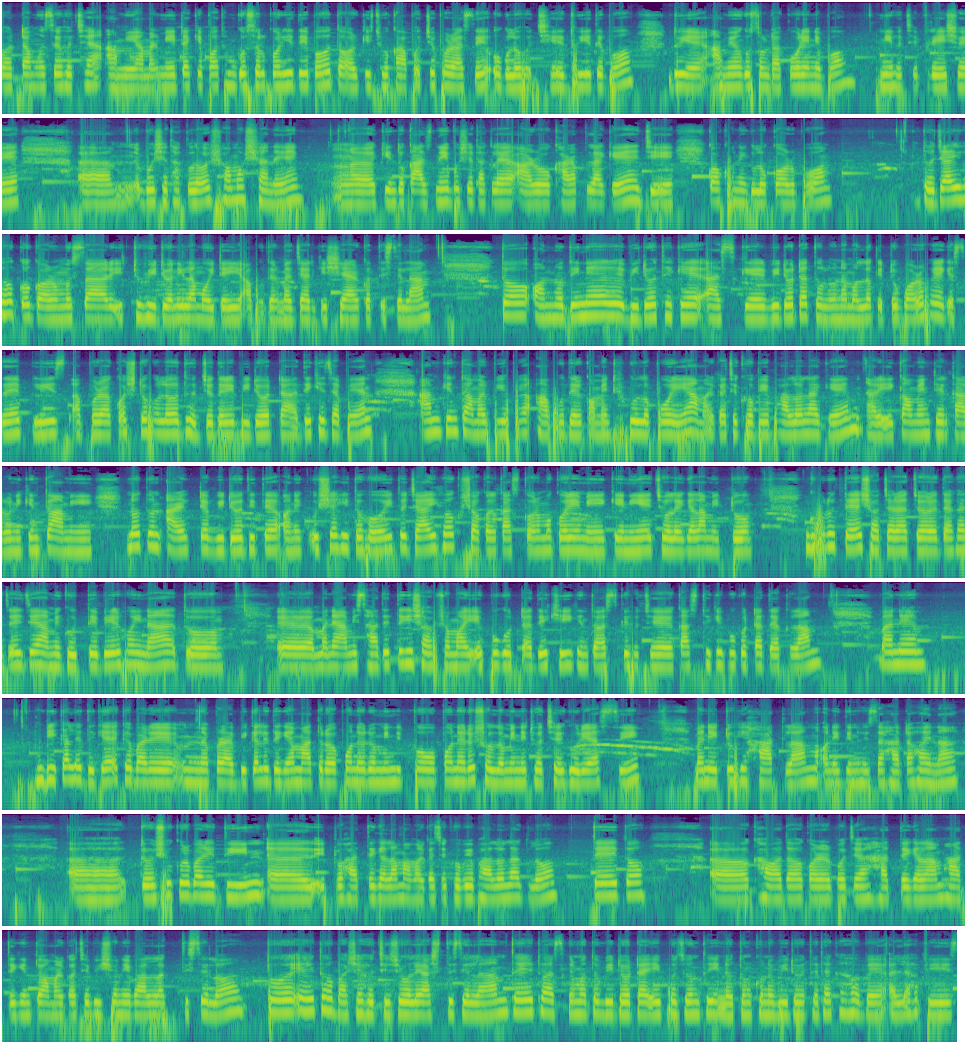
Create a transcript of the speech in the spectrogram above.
ঘরটা মুছে হচ্ছে। আমি আমার মেয়েটাকে প্রথম গোসল করিয়ে দেব। তো আর কিছু কাপড় চোপড় আছে, ওগুলো হচ্ছে ধুয়ে দেব। ধুয়ে আমিও গোসলটা করে নেব। নিয়ে হচ্ছে ফ্রেশ হয়ে বসে থাকলেও সমস্যা নেই। কিন্তু কাজ নিয়ে বসে থাকলে আরও খারাপ লাগে যে কখন এগুলো করব। তো যাই হোক গরম মশার একটু ভিডিও নিলাম, ওইটাই আপুদের মাঝে আর কি শেয়ার করতেছিলাম। তো অন্য দিনের ভিডিও থেকে আজকের ভিডিওটা তুলনামূলক একটু বড় হয়ে গেছে। প্লিজ আপুরা কষ্ট হলেও ধৈর্য ধরে ভিডিওটা দেখে যাবেন। আমি কিন্তু আমার প্রিয় প্রিয় আপুদের কমেন্টগুলো পড়ে আমার কাছে খুবই ভালো লাগে। আর এই কমেন্টের কারণে কিন্তু আমি নতুন আরেকটা ভিডিও দিতে অনেক উৎসাহিত হই। তো যাই হোক, সকল কাজকর্ম করে মেয়েকে নিয়ে চলে গেলাম একটু ঘুরতে। সচরাচর দেখা যায় যে আমি ঘুরতে বের হই না। তো মানে আমি ছাদের থেকে সবসময় এ পুকুরটা দেখি। কিন্তু আজকে হচ্ছে কাছ থেকে পুকুরটা দেখলাম। মানে বিকালের দিকে একেবারে প্রায় বিকালের দিকে মাত্র পনেরো মিনিট পনেরো ষোলো মিনিট হচ্ছে ঘুরে আসছি। মানে একটু হাঁটলাম অনেক দিন হয়েছে হাঁটা হয় না। তো শুক্রবারের দিন একটু হাঁটতে গেলাম, আমার কাছে খুবই ভালো লাগল। তো তো খাওয়া দাওয়া করার পর যে হাঁটতে গেলাম। হাঁটতে কিন্তু আমার কাছে ভীষণই ভালো লাগতেছিল। তো এই তো বাসায় হচ্ছে চলে আসতেছিলাম। তো এই তো আজকের মতো ভিডিওটা এই পর্যন্তই। নতুন কোনো ভিডিওতে দেখা হবে। আল্লাহ হাফিজ।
